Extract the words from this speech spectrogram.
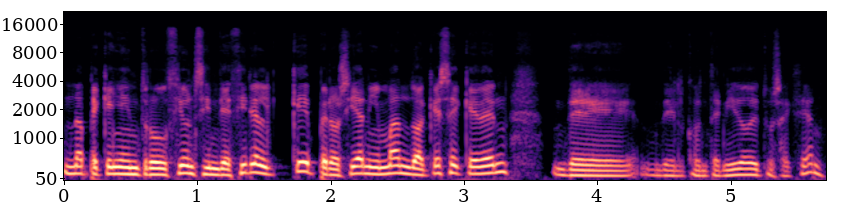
una pequeña introducción sin decir el qué, pero sí animando a que se queden de- del contenido de tu sección.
